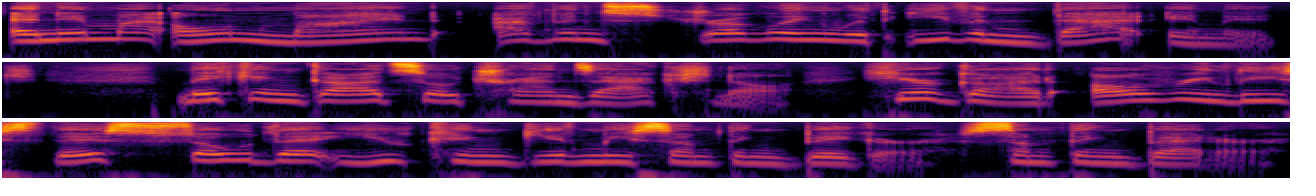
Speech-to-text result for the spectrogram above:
And in my own mind, I've been struggling with even that image, making God so transactional. Here, God, I'll release this so that you can give me something bigger, something better.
